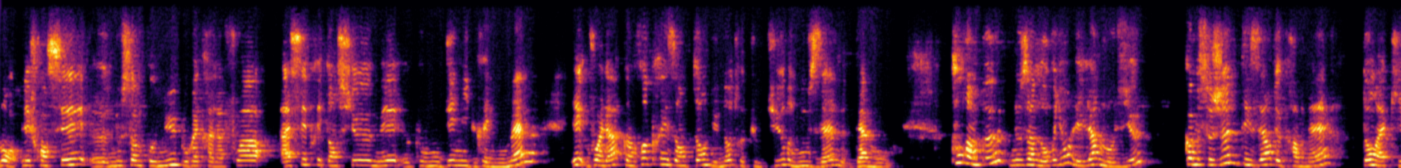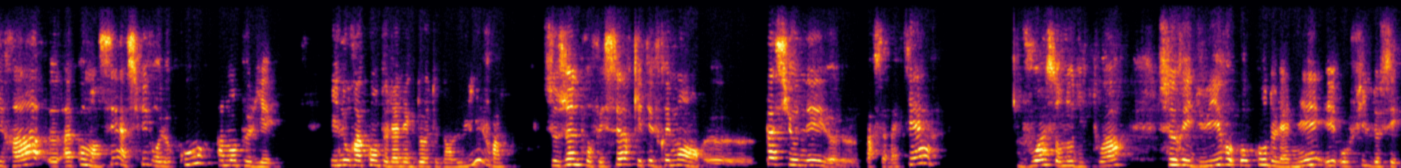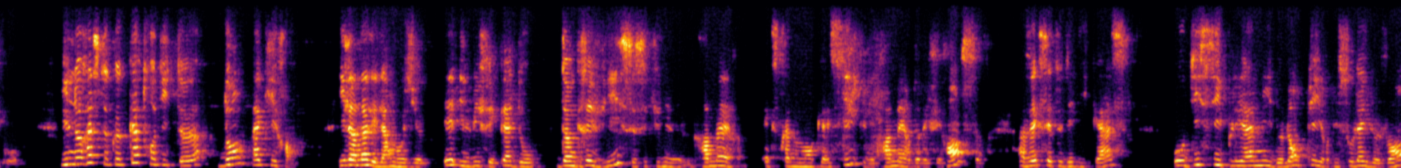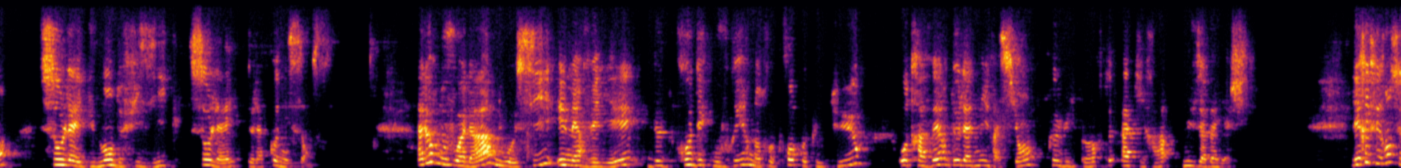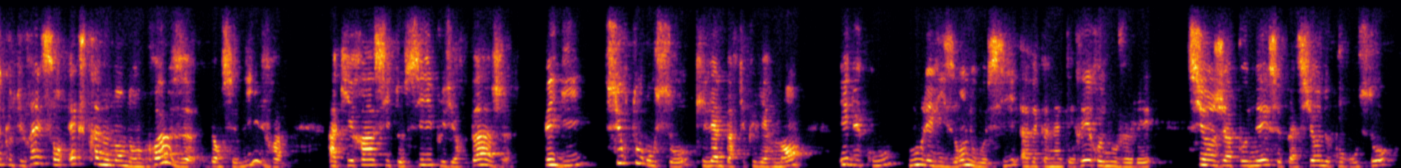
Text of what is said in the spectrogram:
Bon, les Français, euh, nous sommes connus pour être à la fois assez prétentieux, mais euh, pour nous dénigrer nous-mêmes. Et voilà qu'un représentant d'une autre culture nous aime d'amour. Pour un peu, nous en aurions les larmes aux yeux, comme ce jeune thésard de grammaire dont Akira euh, a commencé à suivre le cours à Montpellier. Il nous raconte l'anecdote dans le livre. Ce jeune professeur qui était vraiment passionné par sa matière, voit son auditoire se réduire au cours de l'année et au fil de ses cours. Il ne reste que quatre auditeurs, dont Akira. Il en a les larmes aux yeux et il lui fait cadeau d'un grévis, c'est une grammaire extrêmement classique, une grammaire de référence, avec cette dédicace aux disciples et amis de l'empire du soleil levant, soleil du monde physique, soleil de la connaissance. Alors nous voilà, nous aussi, émerveillés de redécouvrir notre propre culture au travers de l'admiration que lui porte Akira Musabayashi. Les références culturelles sont extrêmement nombreuses dans ce livre. Akira cite aussi plusieurs pages Peggy, surtout Rousseau, qu'il aime particulièrement, et du coup, nous les lisons, nous aussi, avec un intérêt renouvelé. Si un Japonais se passionne pour Rousseau,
